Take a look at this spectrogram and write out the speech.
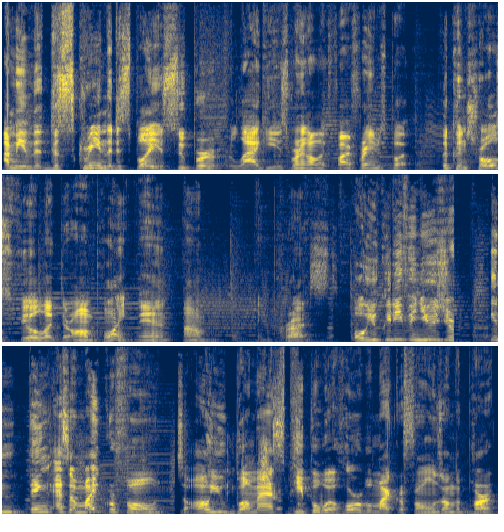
I mean, the, the screen, the display is super laggy. It's running on like five frames, but the controls feel like they're on point, man. I'm impressed. Oh, you could even use your thing as a microphone. So all you bum ass people with horrible microphones on the park,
